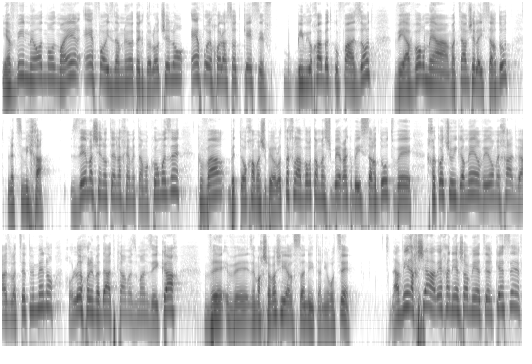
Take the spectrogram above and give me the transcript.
יבין מאוד מאוד מהר איפה ההזדמנויות הגדולות שלו, איפה הוא יכול לעשות כסף, במיוחד בתקופה הזאת, ויעבור מהמצב של ההישרדות לצמיחה. זה מה שנותן לכם את המקום הזה כבר בתוך המשבר. לא צריך לעבור את המשבר רק בהישרדות וחכות שהוא ייגמר ויום אחד ואז לצאת ממנו. אנחנו לא יכולים לדעת כמה זמן זה ייקח. וזו מחשבה שהיא הרסנית. אני רוצה להבין עכשיו איך אני עכשיו מייצר כסף,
